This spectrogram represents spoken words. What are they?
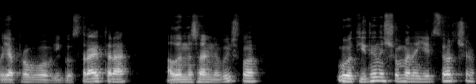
я пробував і ghostwriter а, але, на жаль, не вийшло. От єдине, що в мене є researcher,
